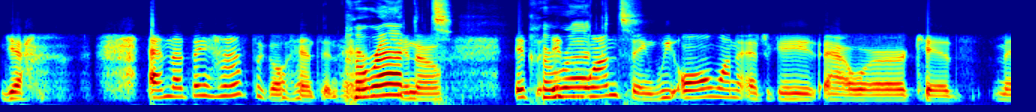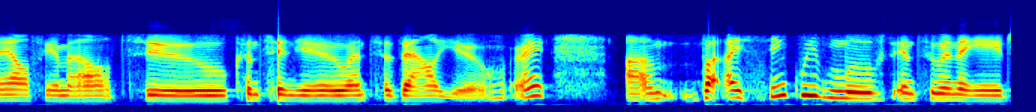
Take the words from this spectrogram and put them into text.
Yeah. And that they have to go hand in hand. Correct. You know, it's it's one thing. We all want to educate our kids, male, female, to continue and to value, right? Um, but I think we've moved into an age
